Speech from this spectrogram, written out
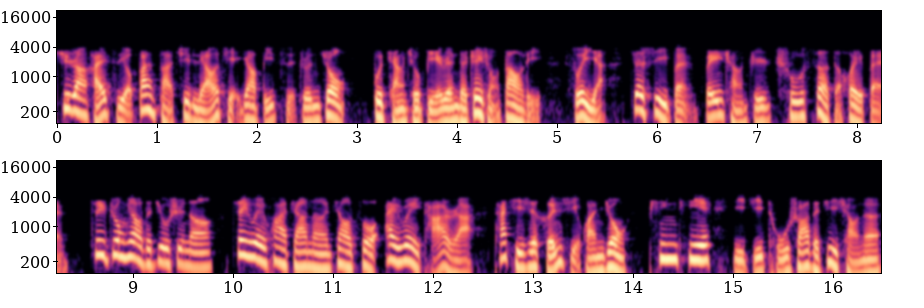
去让孩子有办法去了解要彼此尊重，不强求别人的这种道理。所以啊，这是一本非常之出色的绘本。最重要的就是呢，这位画家呢叫做艾瑞塔尔啊，他其实很喜欢用。拼贴以及涂刷的技巧呢，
